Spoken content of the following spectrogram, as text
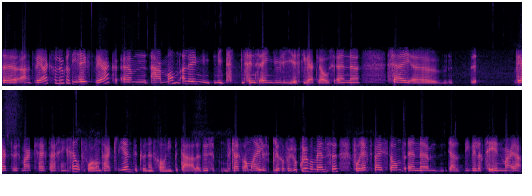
eh, aan het werk gelukkig, die heeft werk. Ehm, haar man alleen ni- niet. Sinds 1 juli is die werkloos. En eh, zij werkt dus, maar krijgt daar geen geld voor. Want haar cliënten kunnen het gewoon niet betalen. Dus ze krijgt allemaal hele zielige verzoeken van mensen voor rechtsbijstand. En ehm, ja, die willigt ze in. Maar ja,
